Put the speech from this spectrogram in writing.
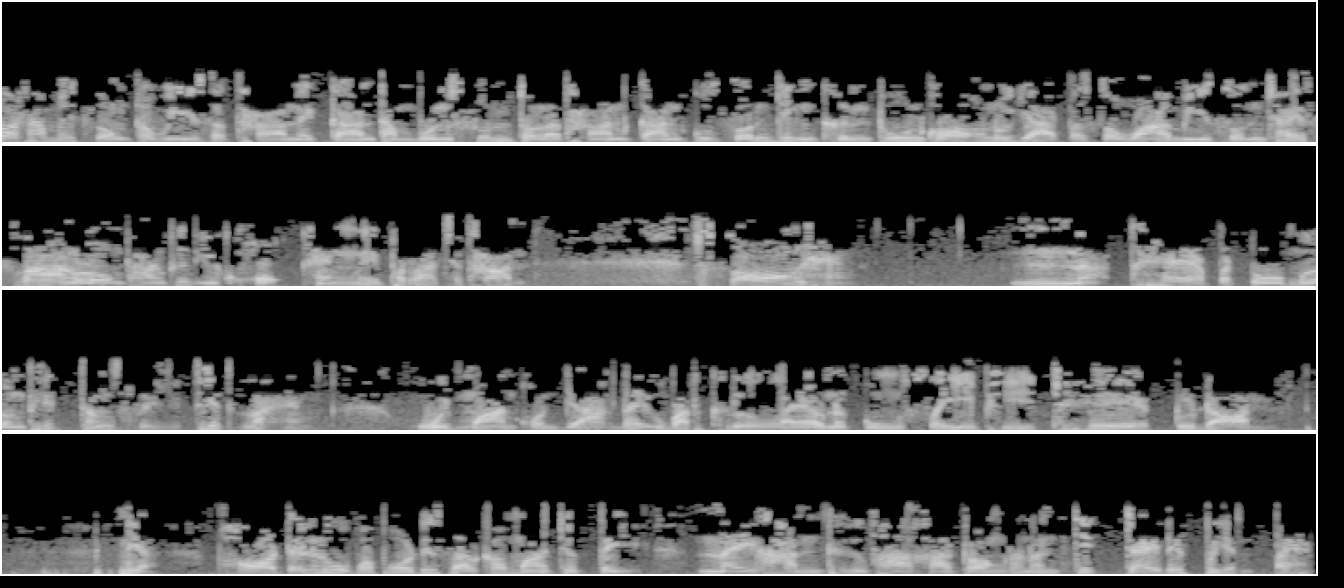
ก็ทำให้ทรงทวีสถานในการทำบุญสุนทรทานการกุศลยิ่งขึ้นทูลขออนุญาตพระสวามีสนชัยสร้างโรงทานขึ้นอีกหกแห่งในพระราชทานสองแห่งณแค่ประตูเมืองทิศทั้งสี่ทิศละแห่งวิมานคนยากได้อุบัติขึ้นแล้วนะกรุงศรีพีเทพตุดอนเนี่ยพอแต่ลูกพระโพธิสัตว์เข้ามาจุติในคันถือผ้าคาดรองเท่านั้นจิตใจได้เปลี่ยนแปลง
